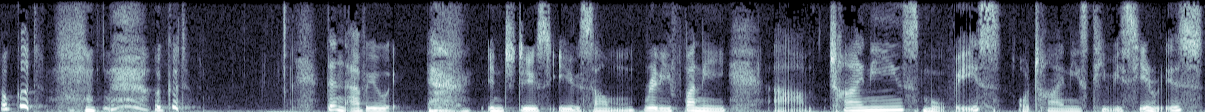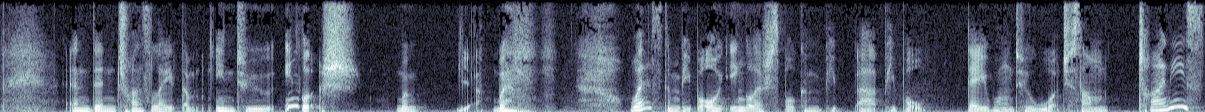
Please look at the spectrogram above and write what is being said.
Oh, good. oh, good. Then I will introduce you some really funny um, Chinese movies or Chinese TV series, and then translate them into English when yeah when Western people or English spoken pe- uh, people, they want to watch some Chinese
